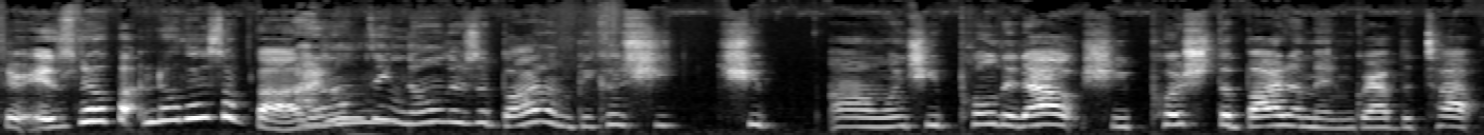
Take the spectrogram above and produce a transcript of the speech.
There is no bottom. No, there's a bottom. I don't think no, there's a bottom because she she um when she pulled it out, she pushed the bottom and grabbed the top.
